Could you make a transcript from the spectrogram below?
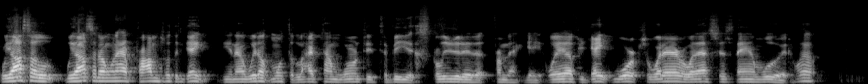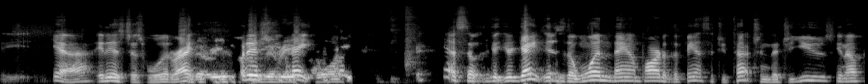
We also we also don't want to have problems with the gate. You know, we don't want the lifetime warranty to be excluded from that gate. Well, if your gate warps or whatever, well, that's just damn wood. Well, yeah, it is just wood, right? But it's your gate. Yeah, so your gate is the one down part of the fence that you touch and that you use. You know,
